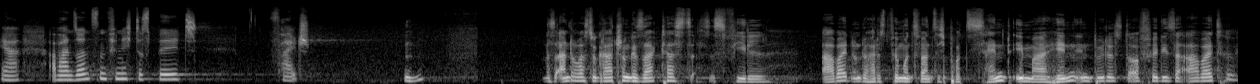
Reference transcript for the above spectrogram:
Ja, aber ansonsten finde ich das Bild falsch. Mhm. Das andere, was du gerade schon gesagt hast, es ist viel Arbeit und du hattest 25 Prozent immerhin in Büdelsdorf für diese Arbeit. Mhm.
